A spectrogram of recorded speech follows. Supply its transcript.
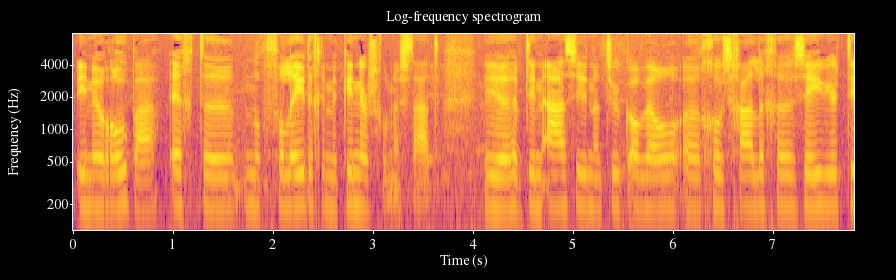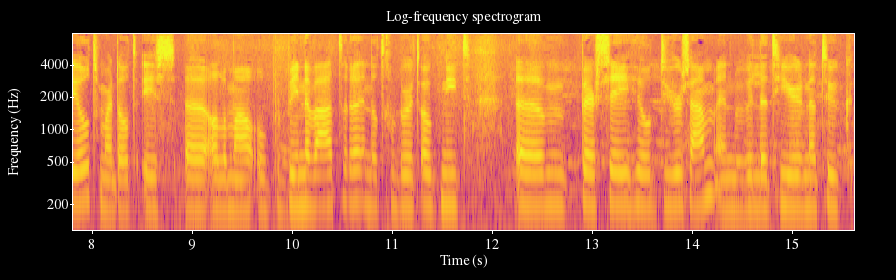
in Europa echt uh, nog volledig in de kinderschoenen staat. Je hebt in Azië natuurlijk al wel grootschalige zeewierteelt... maar dat is allemaal op binnenwateren en dat gebeurt ook niet um, per se heel duurzaam. En we willen het hier natuurlijk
